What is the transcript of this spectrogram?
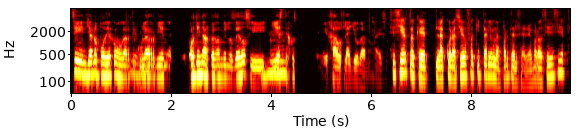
Sí, ya no podía como articular bien, coordinar, perdón, bien los dedos y, este justo eh, House le ayuda, ¿no? A eso. Sí, es cierto que la curación fue quitarle una parte del cerebro, sí, es cierto.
